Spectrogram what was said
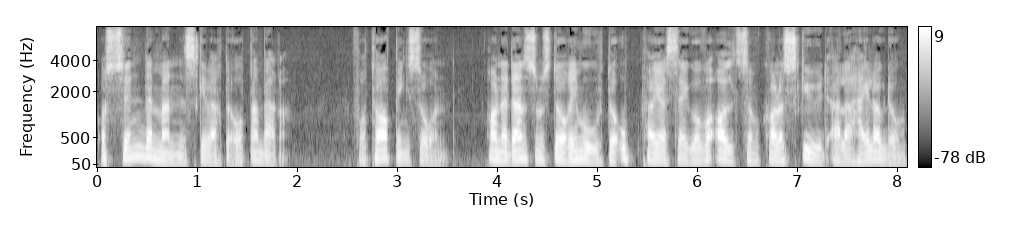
og syndemennesket verte åpenbæra. Fortapingssonen, han er den som står imot og opphøyer seg over alt som kalles Gud eller heilagdom,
